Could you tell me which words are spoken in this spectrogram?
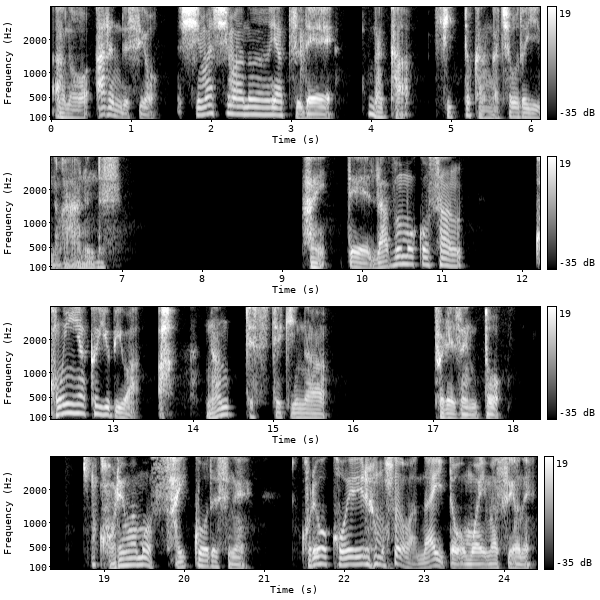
あの、あるんですよ。しましまのやつで、なんか、フィット感がちょうどいいのがあるんです。はい。で、ラブモコさん、婚約指輪。あ、なんて素敵なプレゼント。これはもう最高ですね。これを超えるものはないと思いますよね。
